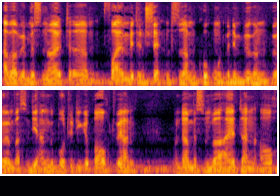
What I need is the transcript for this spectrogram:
aber wir müssen halt ähm, vor allem mit den Städten zusammen gucken und mit den Bürgerinnen und Bürgern, was sind die Angebote, die gebraucht werden. Und da müssen wir halt dann auch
